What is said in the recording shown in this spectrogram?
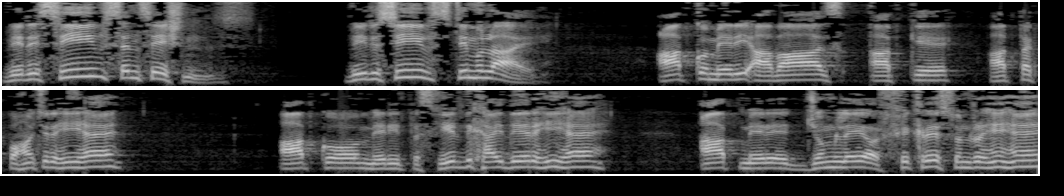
We receive sensations. We receive stimuli. آپ کو میری آواز آپ کے آپ تک پہنچ رہی ہے آپ کو میری تصویر دکھائی دے رہی ہے آپ میرے جملے اور فکرے سن رہے ہیں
